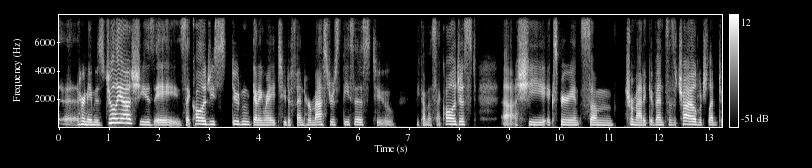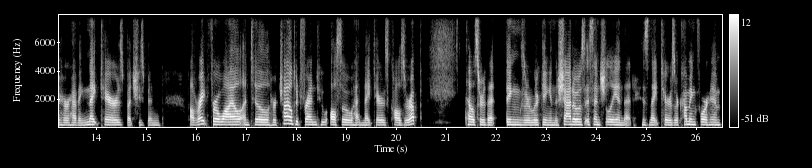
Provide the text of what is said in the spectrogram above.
uh, her name is Julia. She's a psychology student getting ready to defend her master's thesis to become a psychologist. Uh, she experienced some traumatic events as a child, which led to her having night terrors, but she's been all right for a while until her childhood friend, who also had night terrors, calls her up, tells her that things are lurking in the shadows, essentially, and that his night terrors are coming for him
